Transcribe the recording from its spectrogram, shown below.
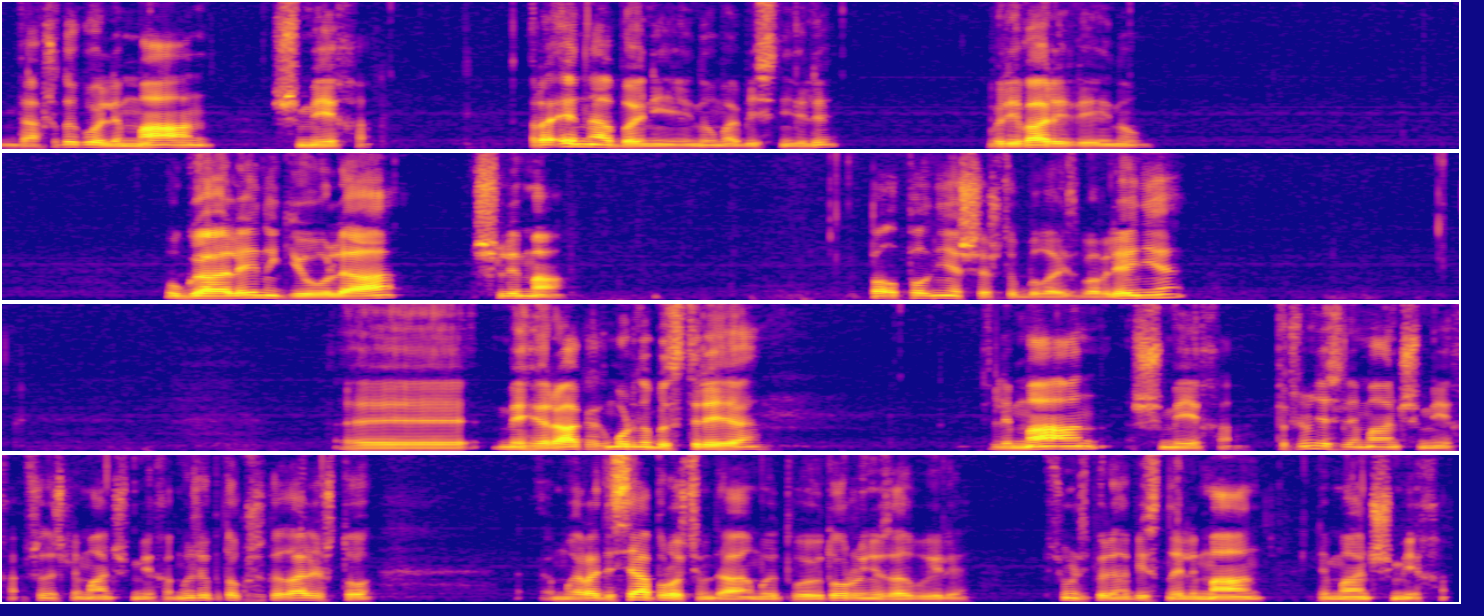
Да, что такое лиман шмеха? Раэна абанейну, мы объяснили, в риваре вейну. Угалейн геуля шлема. Полнейшее, что было избавление. Э, Мегера, как можно быстрее. Лиман шмеха. Почему здесь лиман шмеха? Что значит лиман шмеха? Мы же только что сказали, что мы ради себя просим, да, мы твою Тору не забыли. Почему теперь написано лиман, лиман шмеха?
